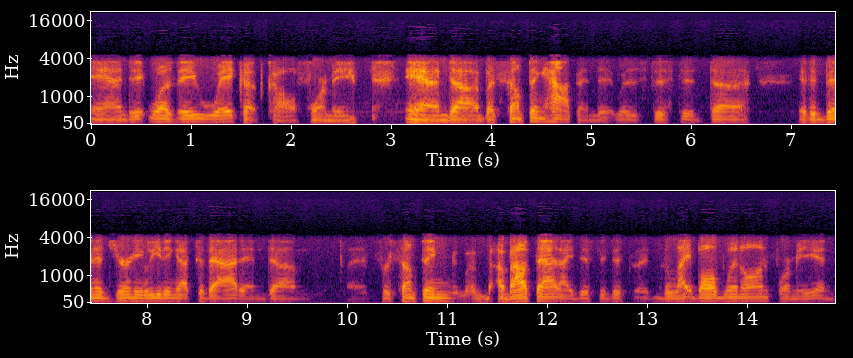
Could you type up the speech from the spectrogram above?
and it was a wake up call for me. And uh but something happened. It was just it uh it had been a journey leading up to that. And um for something about that I just it just the light bulb went on for me and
